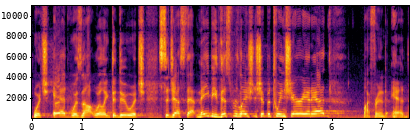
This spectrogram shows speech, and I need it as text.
which Ed was not willing to do, which suggests that maybe this relationship between Sherry and Ed, my friend Ed,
